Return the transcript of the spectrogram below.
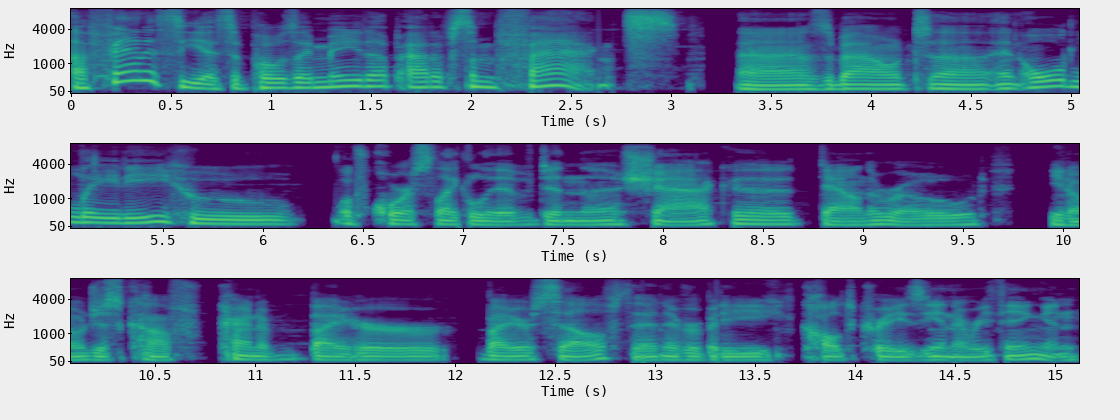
A fantasy, I suppose, I made up out of some facts." Uh, it's about uh, an old lady who, of course, like lived in the shack uh, down the road. You know, just kind of by her by herself. That everybody called crazy and everything. And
